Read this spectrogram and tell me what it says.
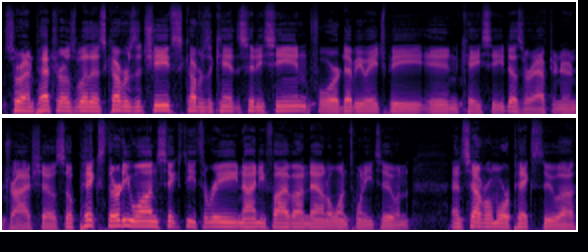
Soren Petro's with us, covers the Chiefs, covers the Kansas City scene for WHB in KC, does our afternoon drive show. So picks 31, 63, 95 on down to 122, and, and several more picks to, uh,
